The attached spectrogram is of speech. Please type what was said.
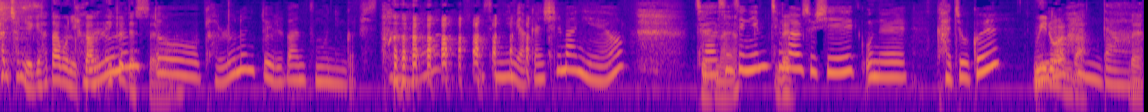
한참 얘기하다 보니까 해결됐어요. 또 결론은 또 일반 부모님과 비슷하네요. 선생님 약간 실망이에요. 자, 됐나요? 선생님 책마을 네. 소식 오늘 가족을 위로한다. 위로한다. 네.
